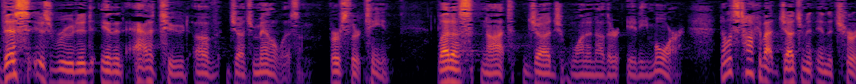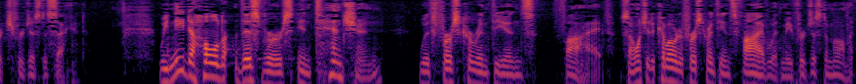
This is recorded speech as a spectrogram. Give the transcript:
this is rooted in an attitude of judgmentalism. Verse 13. Let us not judge one another anymore. Now let's talk about judgment in the church for just a second we need to hold this verse in tension with 1 Corinthians 5. So I want you to come over to 1 Corinthians 5 with me for just a moment.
